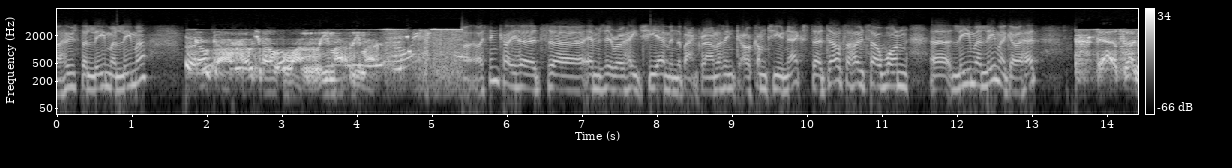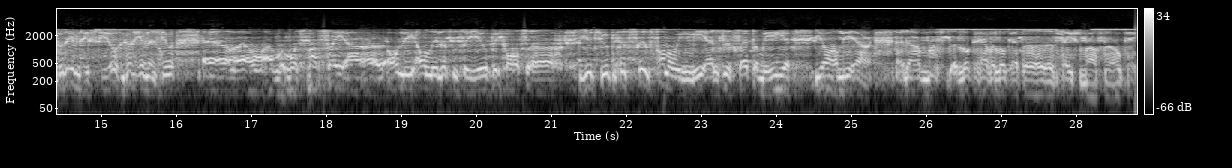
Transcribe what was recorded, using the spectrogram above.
Uh, who's the Lima Lima? Delta Hotel One Lima Lima. Uh, I think I heard uh, M0HEM in the background. I think I'll come to you next. Uh, Delta Hotel 1 uh, Lima Lima, go ahead. Yes, uh, good evening, Stu. Good evening, Stu. Uh, uh, must not say, uh, only listen to you because uh, YouTube is, is following me and said to me, uh, you're on the air. And I must look have a look at the Station Master. Okay.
